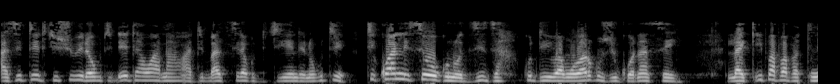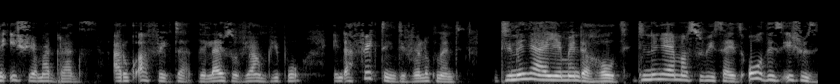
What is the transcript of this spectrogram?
Asi te tichishuvira kuti dei tawana vatibatsira kuti tiende nokuti tikwanisewo kunodzidza kuti vamwe vari kuzvigona sei. Like ipapa patine issue yamadrugs ari kuaffecta the lives of young people and affecting development tine nyaya yemental health tine nyaya yemasuicides all these issues.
